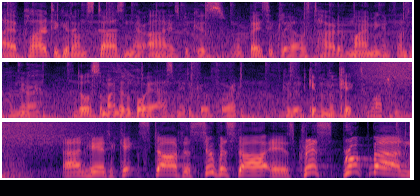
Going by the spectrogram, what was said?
I applied to get on Stars in Their Eyes because, well, basically, I was tired of miming in front of a mirror. And also, my little boy asked me to go for it because it would give him a kick to watch me. And here to kickstart a superstar is Chris Brookman.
